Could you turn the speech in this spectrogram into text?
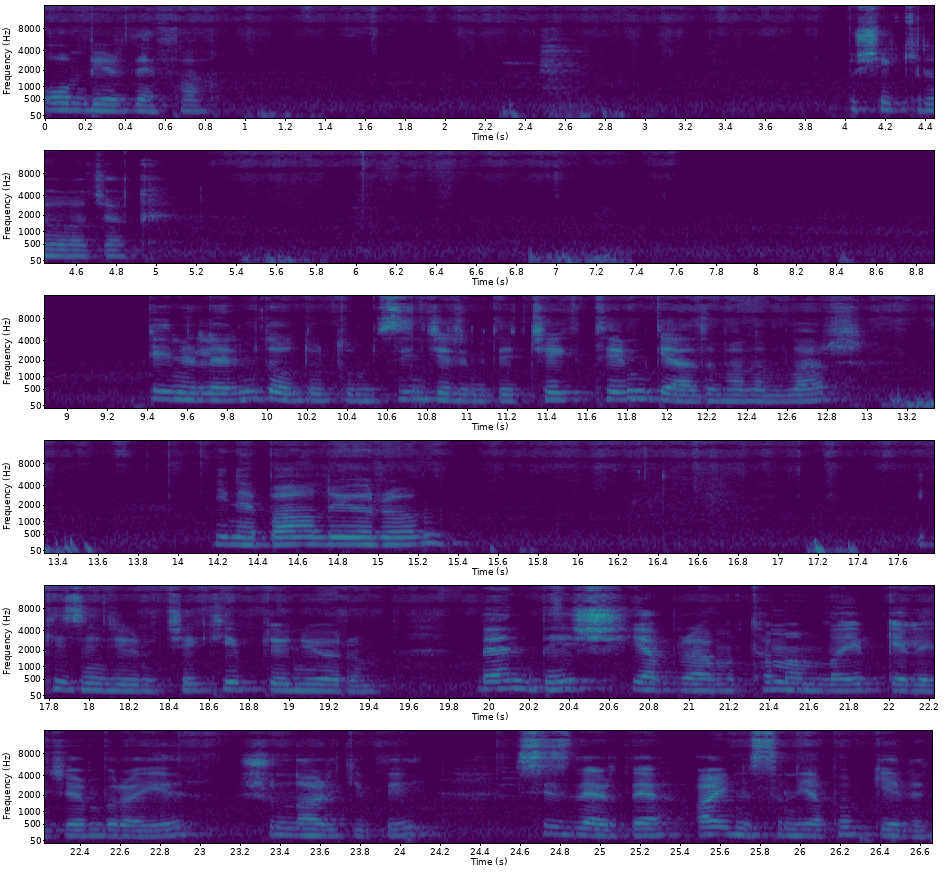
11 defa. Bu şekil olacak. İğnelerimi doldurdum. Zincirimi de çektim. Geldim hanımlar. Yine bağlıyorum. İki zincirimi çekip dönüyorum. Ben 5 yaprağımı tamamlayıp geleceğim burayı. Şunlar gibi. Sizler de aynısını yapıp gelin.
